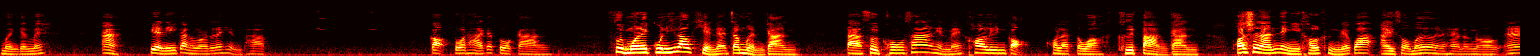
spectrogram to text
เหมือนกันไหมอะ ลี่ยนนี้ก่อนของเราจะได้เห็นภาพ เกาะตัวท้ายกับตัวกลาง สูตรโมเลกุลที่เราเขียนเนี่ยจะเหมือนกัน แต่สูตรโครงสร้างเห็นไหมคอลีนเกาะคนละตัวคือต่างกัน เพราะฉะนั้นอย่างนี้เขาถึงเรียกว่าไอโซเมอร์นะฮะน้องๆอ่า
